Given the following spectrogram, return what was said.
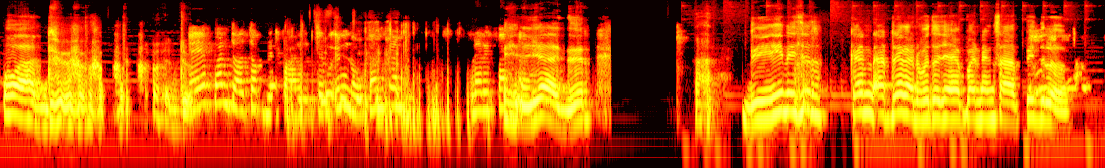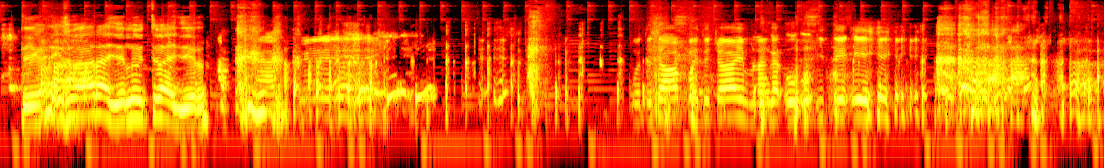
Waduh. Waduh. eh pan cocok deh pan ceruin dong pan kan daripada Iya anjir. Di ini Jir, kan ada kan fotonya Evan yang sapi itu loh. Dikasih suara aja lucu anjir. Foto siapa itu coy melanggar UU ITE.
